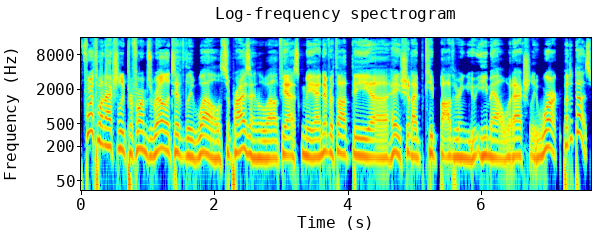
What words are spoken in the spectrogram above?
Fourth one actually performs relatively well, surprisingly well, if you ask me. I never thought the, uh, hey, should I keep bothering you email would actually work, but it does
